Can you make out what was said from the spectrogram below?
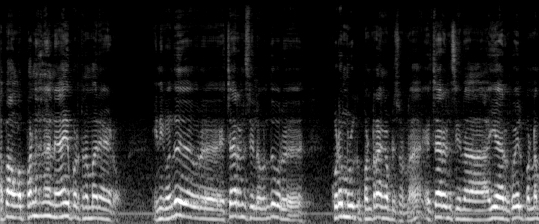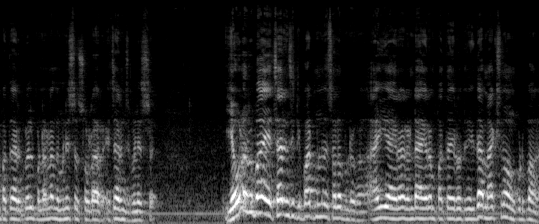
அப்போ அவங்க பண்ணதெல்லாம் நியாயப்படுத்துன மாதிரி ஆகிடும் இன்றைக்கி வந்து ஒரு ஹெச்ஆர்என்சியில் வந்து ஒரு குடமுழுக்கு பண்ணுறாங்க அப்படி சொன்னால் ஹெச்ஆர்என்சி நான் ஐயாயிரம் கோயில் பண்ணேன் பத்தாயிரம் கோயில் பண்ணேன்னு அந்த மினிஸ்டர் சொல்கிறார் ஹெச்ஆர்என்சி மினிஸ்டர் எவ்வளோ ரூபாய் ஹெச்ஆர்என்சி டிபார்ட்மெண்ட் செலவு பண்ணிருக்காங்க ஐயாயிரம் ரெண்டாயிரம் பத்தாயிரம் இருபத்தஞ்சி இதான் மேக்ஸிமம் அவங்க கொடுப்பாங்க.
